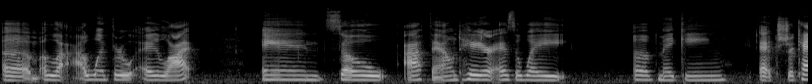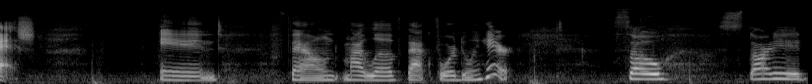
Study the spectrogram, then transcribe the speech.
um, a lot I went through a lot, and so I found hair as a way of making extra cash, and found my love back for doing hair. So started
